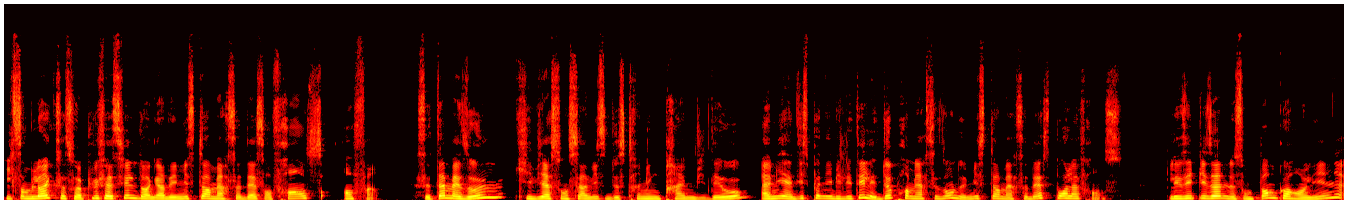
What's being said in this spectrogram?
Il semblerait que ce soit plus facile de regarder Mister Mercedes en France, enfin. C'est Amazon qui, via son service de streaming Prime Video, a mis à disponibilité les deux premières saisons de Mister Mercedes pour la France. Les épisodes ne sont pas encore en ligne,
